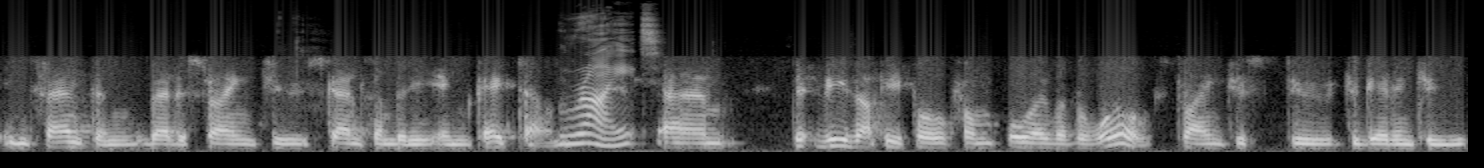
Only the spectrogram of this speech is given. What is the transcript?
in Sandton that is trying to scam somebody in Cape Town Right. um, th- these are people from all over the world trying to to to get into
